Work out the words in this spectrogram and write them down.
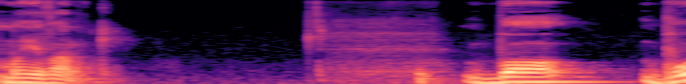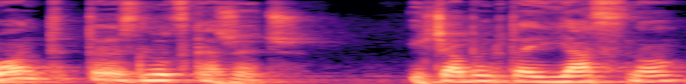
moje walki. Bo błąd to jest ludzka rzecz. I chciałbym tutaj jasno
